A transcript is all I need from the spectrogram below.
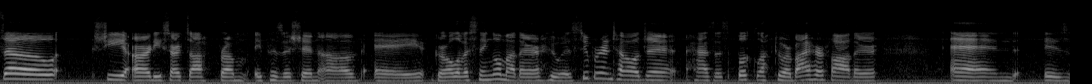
So she already starts off from a position of a girl of a single mother who is super intelligent, has this book left to her by her father, and is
